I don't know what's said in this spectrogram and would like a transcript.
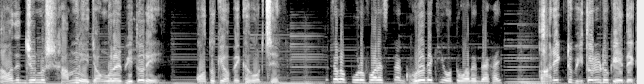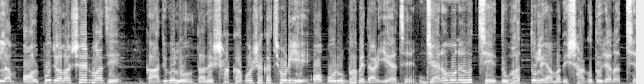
আমাদের জন্য সামনে জঙ্গলের ভিতরে কত কি অপেক্ষা করছে। চলো পুরো ফরেস্টটা ঘুরে দেখি ও তোমাদের দেখাই। আর একটু ভিতরে ঢুকে দেখলাম অল্প জলাশয়ের মাঝে গাছগুলো তাদের শাখা পোশাখা ছড়িয়ে অপরূপভাবে দাঁড়িয়ে আছে যেন মনে হচ্ছে দুহাত তুলে আমাদের স্বাগত জানাচ্ছে।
